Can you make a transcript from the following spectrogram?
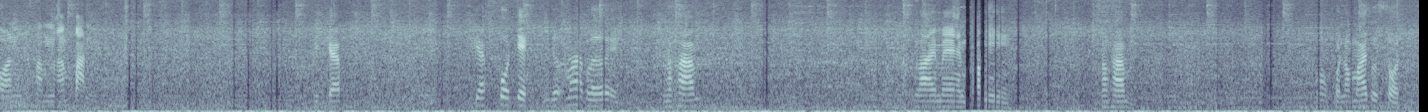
กรณ์ทำน้ำปั่นมีแก๊ปแก๊ปโปรเจกต์เยอะมากเลยนะครับไลแมนก็มีนะครับผลไม้สดสดๆ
